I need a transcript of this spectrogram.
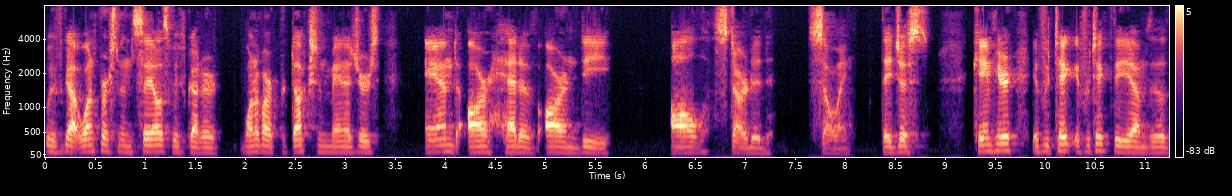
we've got one person in sales, we've got our one of our production managers, and our head of R and D, all started sewing. They just came here. If we take if we take the um, the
